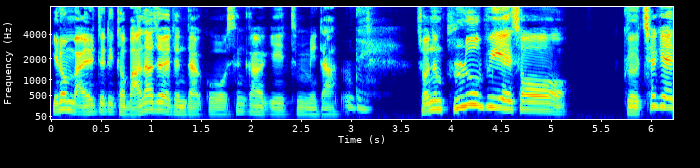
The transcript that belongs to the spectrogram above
이런 말들이 더 많아져야 된다고 생각이 듭니다. 네. 저는 Bluebird에서 그 책에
